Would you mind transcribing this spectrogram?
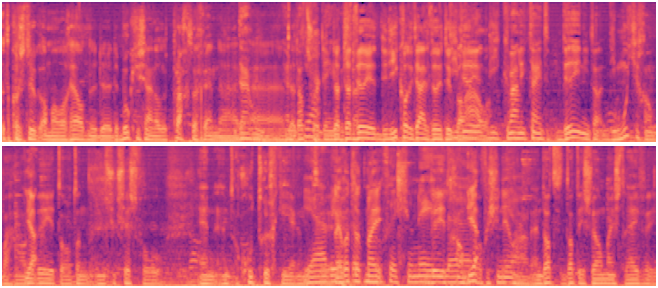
Het kost natuurlijk allemaal wel geld. De, de, de boekjes zijn altijd prachtig. En, Daarom. eh, En dat soort dingen. Dat, dat Dus wil je, die, die kwaliteit wil je natuurlijk wel je- houden. die kwaliteit wil je niet, die moet je gewoon behouden. Ja. Wil je tot een, een succesvol en een goed terugkerend... ja eh, wil je wat het dat mij- professioneel... wil je het gewoon eh, professioneel ja. houden. En dat, dat is wel mijn streven. De,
